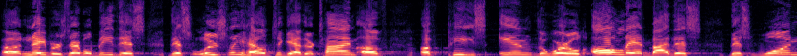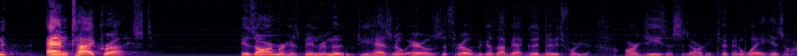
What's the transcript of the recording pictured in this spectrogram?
uh, neighbors. There will be this, this loosely held together time of, of peace in the world, all led by this, this one Antichrist. His armor has been removed. He has no arrows to throw because I've got good news for you. Our Jesus has already taken away his armor.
